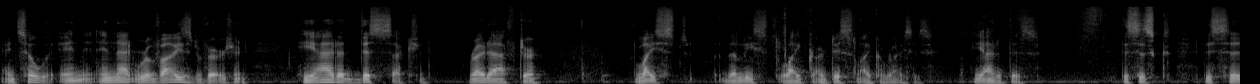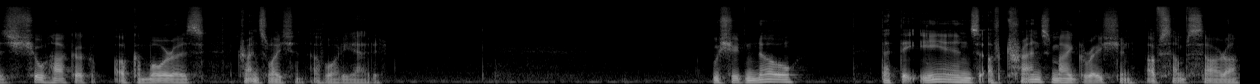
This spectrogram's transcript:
And so in, in that revised version, he added this section right after least, the least like or dislike arises. He added this. This is, this is Shohaku Okumura's translation of what he added. We should know that the eons of transmigration of samsara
